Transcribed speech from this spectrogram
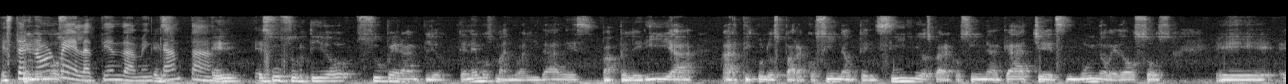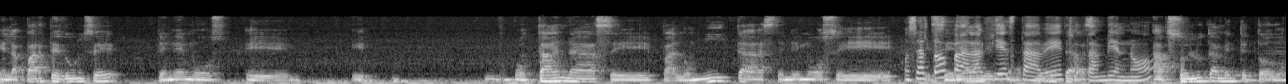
Está enorme la tienda, me encanta. Es, un surtido súper amplio. Tenemos manualidades, papelería, artículos para cocina, utensilios para cocina, gadgets muy novedosos. Eh, en la parte dulce tenemos eh, eh, botanas, palomitas, tenemos... o sea, todo para la fiesta, de hecho, también, ¿no? Absolutamente todo.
